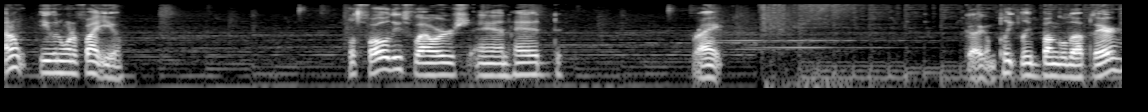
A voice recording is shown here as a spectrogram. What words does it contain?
I don't even want to fight you. Let's follow these flowers and head... Right. Got completely bungled up there.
